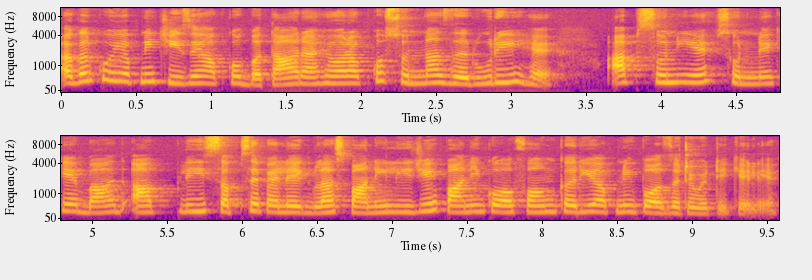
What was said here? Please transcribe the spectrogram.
अगर कोई अपनी चीज़ें आपको बता रहा है और आपको सुनना ज़रूरी है, आप सुनिए। सुनने के बाद आप प्लीज़ सबसे पहले एक गिलास पानी लीजिए। पानी को अफर्म करिए अपनी पॉजिटिविटी के लिए।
